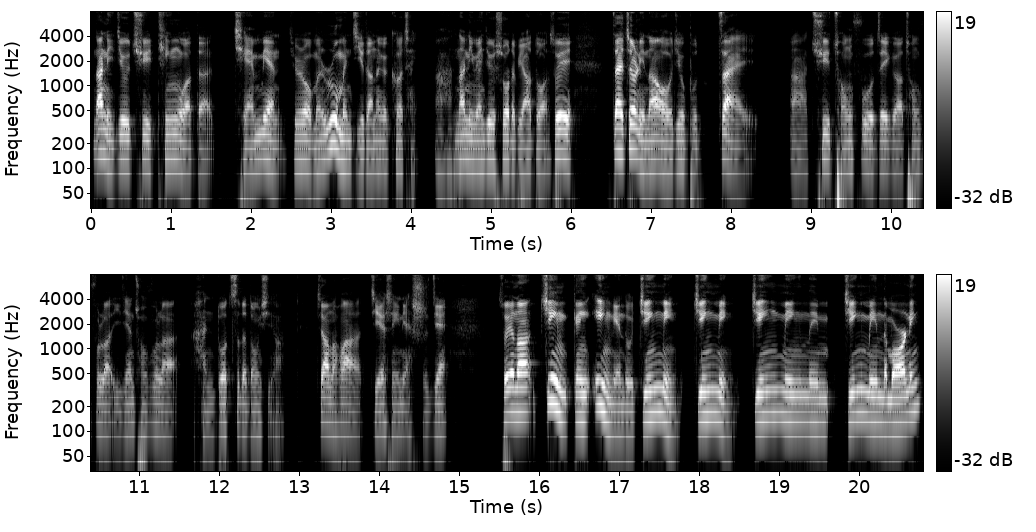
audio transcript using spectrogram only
那你就去听我的前面，就是我们入门级的那个课程啊，那里面就说的比较多。所以在这里呢，我就不再啊去重复这个重复了以前重复了很多次的东西啊，这样的话节省一点时间。所以呢，Jim 跟 in 连读，精明精明。Jim in the Jim in the morning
